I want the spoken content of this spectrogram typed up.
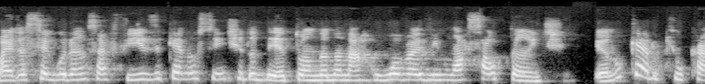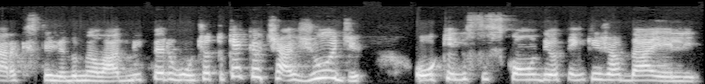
Mas a segurança física é no sentido de, tô andando na rua, vai vir um assaltante. Eu não quero que o cara que esteja do meu lado me pergunte, tu quer que eu te ajude? Ou que ele se esconda e eu tenho que ajudar ele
